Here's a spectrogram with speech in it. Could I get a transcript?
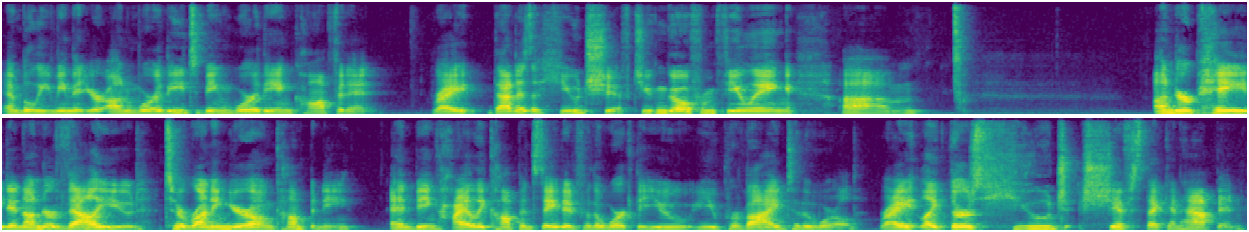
and believing that you're unworthy to being worthy and confident, right? That is a huge shift. You can go from feeling, um, underpaid and undervalued to running your own company and being highly compensated for the work that you you provide to the world right? Like there's huge shifts that can happen.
